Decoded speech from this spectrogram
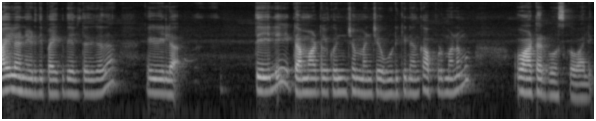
ఆయిల్ అనేది పైకి తేలుతుంది కదా ఇలా తేలి టమాటాలు కొంచెం మంచిగా ఉడికినాక అప్పుడు మనము వాటర్ పోసుకోవాలి.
